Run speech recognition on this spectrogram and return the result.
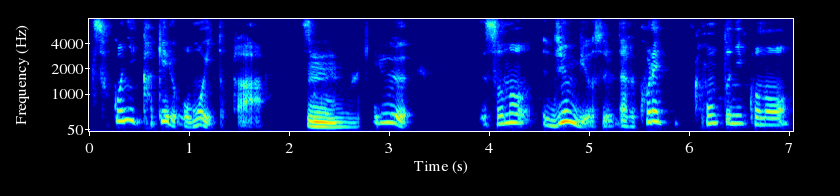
そこにかける思いとか、そこにうん。かける、その準備をする。だからこれ、本当にこの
